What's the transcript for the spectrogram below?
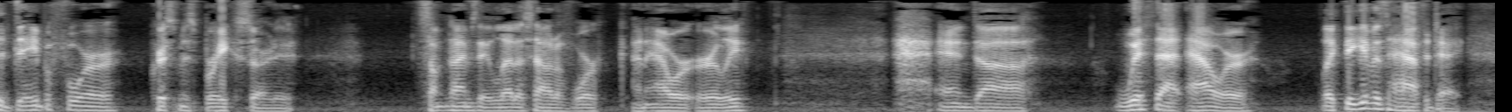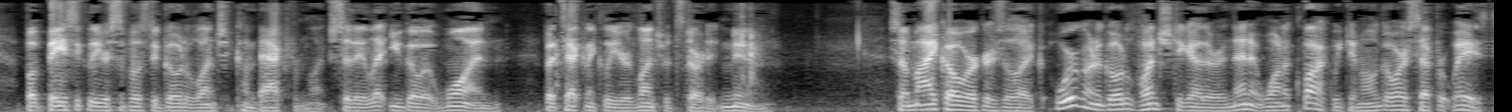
The day before Christmas break started, sometimes they let us out of work an hour early. And uh, with that hour, like they give us a half a day, but basically you're supposed to go to lunch and come back from lunch. So they let you go at one, but technically your lunch would start at noon. So my coworkers are like, we're going to go to lunch together, and then at one o'clock we can all go our separate ways.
